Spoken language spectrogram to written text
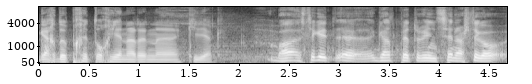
garde pretorienaren kideak? Ba, ez tegit, eh, gart Petroin zen, azteko,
